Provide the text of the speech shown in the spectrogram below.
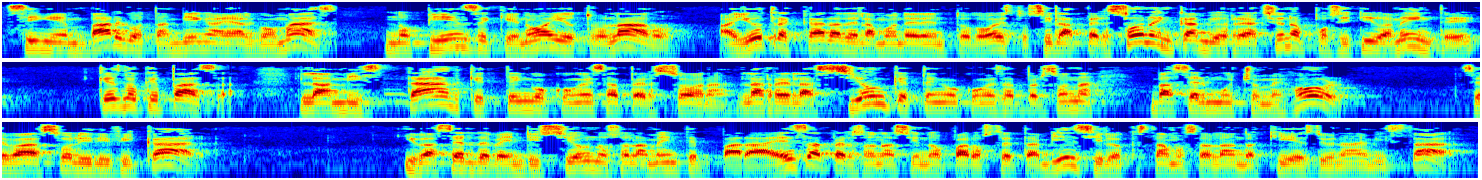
Sin embargo, también hay algo más. No piense que no hay otro lado, hay otra cara de la moneda en todo esto. Si la persona en cambio reacciona positivamente, ¿Qué es lo que pasa? La amistad que tengo con esa persona, la relación que tengo con esa persona va a ser mucho mejor, se va a solidificar y va a ser de bendición no solamente para esa persona, sino para usted también, si lo que estamos hablando aquí es de una amistad.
